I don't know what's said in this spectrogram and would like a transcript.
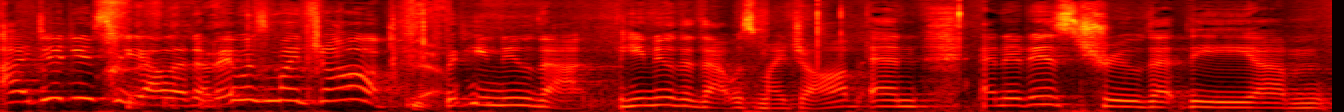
I did used to yell at him. It was my job. Yeah. But he knew that. He knew that that was my job. And and it is true that the um,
